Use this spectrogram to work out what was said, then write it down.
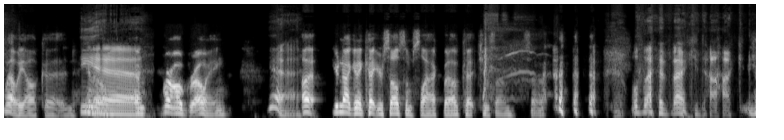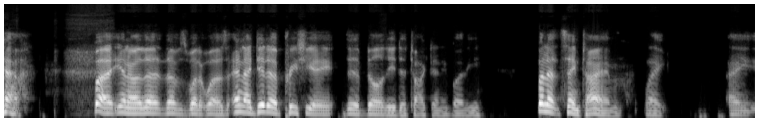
Well, we all could. you know, yeah and we're all growing. yeah Uh, you're not going to cut yourself some slack, but I'll cut you some. So well th- thank you doc yeah. But you know that that was what it was, and I did appreciate the ability to talk to anybody. But at the same time, like I,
